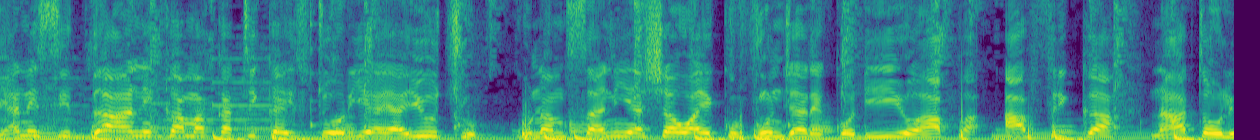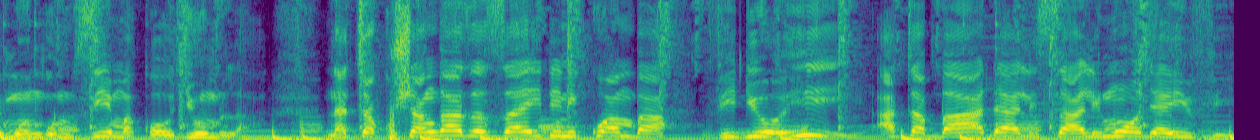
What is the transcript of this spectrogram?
Yaani sidhani kama katika historia ya YouTube kuna msanii ashawahi kuvunja rekodi hiyo hapa Afrika na hata ulimwengu mzima kwa ujumla. Na cha kushangaza zaidi ni kwamba video hii hata baada ya lisali moja hivi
